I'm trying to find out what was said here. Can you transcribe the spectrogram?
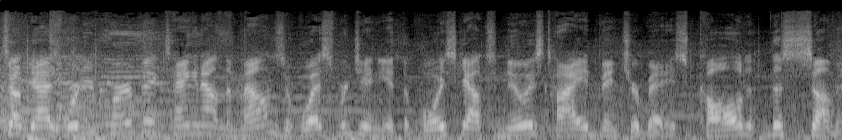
What's up, guys? We're Dude Perfect, hanging out in the mountains of West Virginia at the Boy Scouts' newest high adventure base called the Summit.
